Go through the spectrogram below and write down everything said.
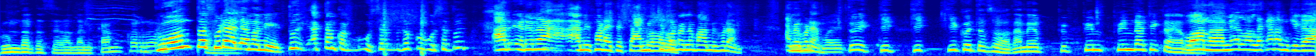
ঘুম ধরতেছে আমি কাম কর ঘুম তো ছুড়াইলাম আমি। তুই এক কাম কর উঠছে তুই। আর এটা আমি ফড়াইতেছি আমি কি ফটাইলাম আমি ফড়াম আমি ফড়াম তুই কি কি কি কইতেছ? আমি পিন্ডা ঠিক নাই ও না আমি এলা কাটাম কি বা?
